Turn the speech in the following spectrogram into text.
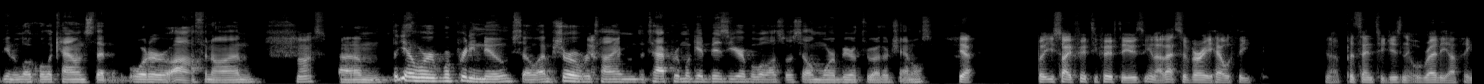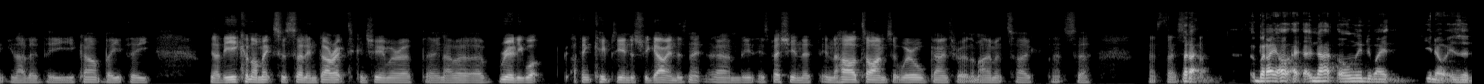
you know local accounts that order off and on Nice. um, but yeah, we're we're pretty new, so I'm sure over Yep. time the tap room will get busier, but we'll also sell more beer through other channels. Yeah but you say 50-50 is, you know, that's a very healthy, you know, percentage, isn't it? Already, I think, you know, the, the you can't beat the, you know, the economics of selling direct to consumer. Are, you know, are really what I think keeps the industry going, doesn't it? Um, especially in the in the hard times that we're all going through at the moment. So that's uh, that's that's. But but I, I not only do I, you know, is it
